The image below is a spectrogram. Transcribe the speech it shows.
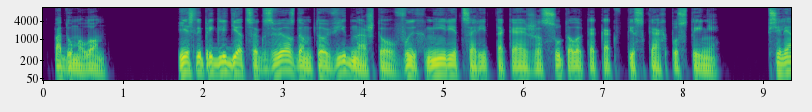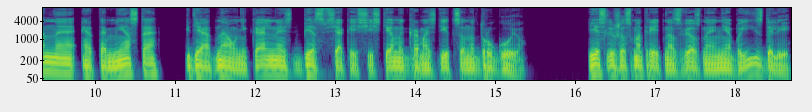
— подумал он. Если приглядеться к звездам, то видно, что в их мире царит такая же сутолока, как в песках пустыни. Вселенная — это место, где одна уникальность без всякой системы громоздится на другую. Если же смотреть на звездное небо издали,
